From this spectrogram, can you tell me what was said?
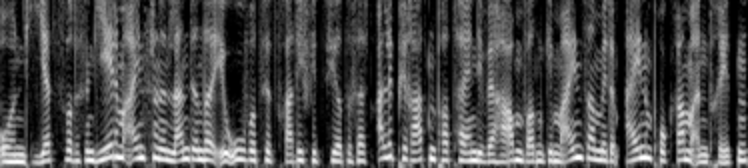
Und jetzt wird es in jedem einzelnen Land in der EU wird es jetzt ratifiziert. Das heißt, alle Piratenparteien, die wir haben, werden gemeinsam mit einem Programm antreten.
